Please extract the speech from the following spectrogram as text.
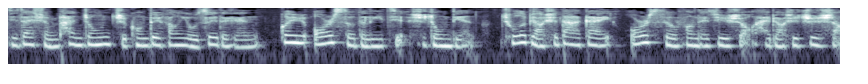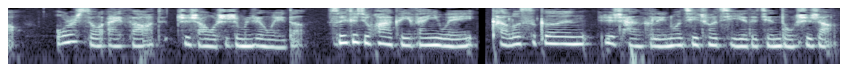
即在审判中指控对方有罪的人。关于 also 的理解是重点，除了表示大概，also 放在句首还表示至少。Also I thought，至少我是这么认为的。所以这句话可以翻译为：卡洛斯·戈恩，日产和雷诺汽车企业的前董事长。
